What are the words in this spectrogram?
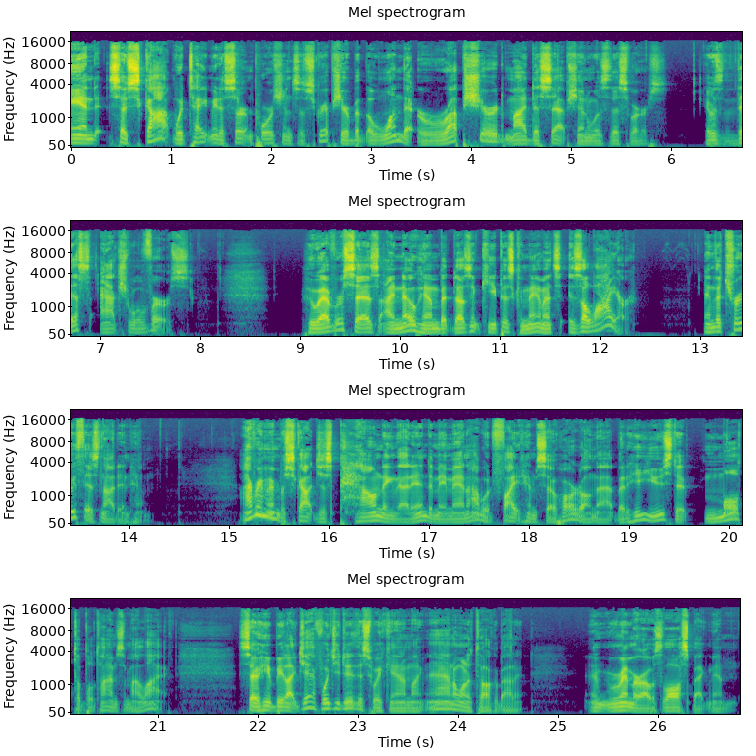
And so Scott would take me to certain portions of Scripture, but the one that ruptured my deception was this verse. It was this actual verse. Whoever says, I know him, but doesn't keep his commandments is a liar and the truth is not in him. I remember Scott just pounding that into me, man. I would fight him so hard on that, but he used it multiple times in my life. So he'd be like, Jeff, what'd you do this weekend? I'm like, nah, I don't want to talk about it. And remember, I was lost back then.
